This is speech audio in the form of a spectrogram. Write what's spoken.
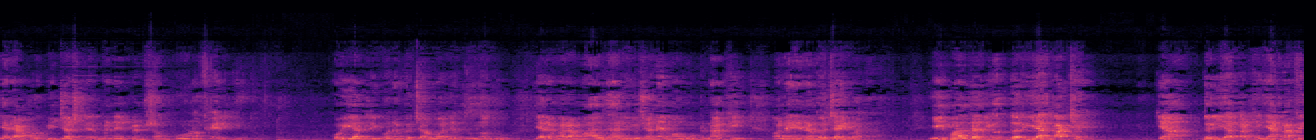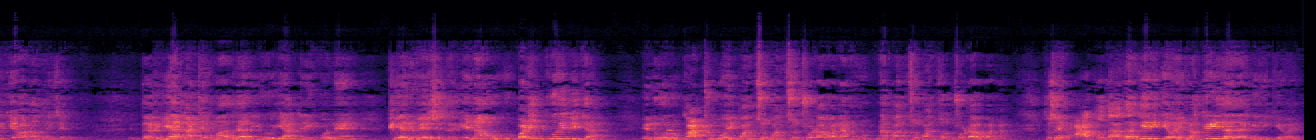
ત્યારે આપણું ડિઝાસ્ટર મેનેજમેન્ટ સંપૂર્ણ ફેરી ગયું હતું. કોઈ યાત્રિકોને બચાવવા જતું નહોતું, ત્યારે મારા માલધારીઓ છે ને એમાં ઊંટ નાખી અને એને બચાવ્યા હતા. એ માલધારીઓ દરિયા કાંઠે ક્યાં? દરિયા કાંઠે ત્યાં ટ્રાફિક કહેવાનો થાય છે? દરિયા કાંઠે માલધારીઓ યાત્રિકોને ફેરવે છે તો એના ઊંટ ઉપાડીને પૂરી દીધા. એનું ઓલું કાઠું હોય પાંચસો પાંચસો છોડાવવાના ઊંટના પાંચસો પાંચસો છોડાવવાના. તો સાહેબ, આ તો દાદાગીરી કહેવાય, નકરી દાદાગીરી કહેવાય.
